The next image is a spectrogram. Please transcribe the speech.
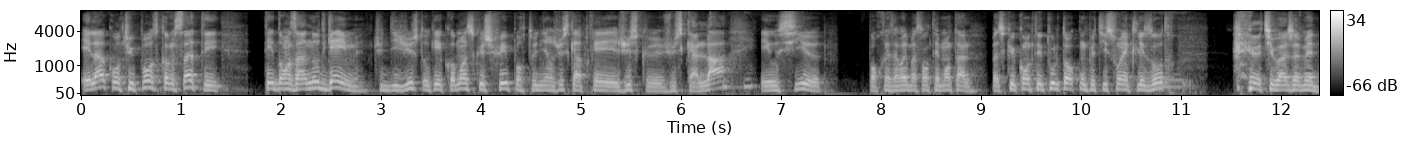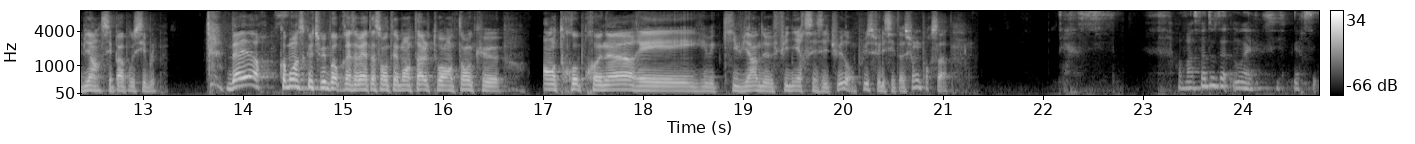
Et là, quand tu penses comme ça, tu es, dans un autre game. Tu te dis juste, OK, comment est-ce que je fais pour tenir jusqu'après, jusqu'à là et aussi euh, pour préserver ma santé mentale? Parce que quand tu es tout le temps en compétition avec les autres, tu vas jamais être bien. C'est pas possible. D'ailleurs, comment est-ce que tu fais pour préserver ta santé mentale, toi, en tant qu'entrepreneur et qui vient de finir ses études? En plus, félicitations pour ça. Enfin, c'est pas tout à... Ouais, si, merci.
